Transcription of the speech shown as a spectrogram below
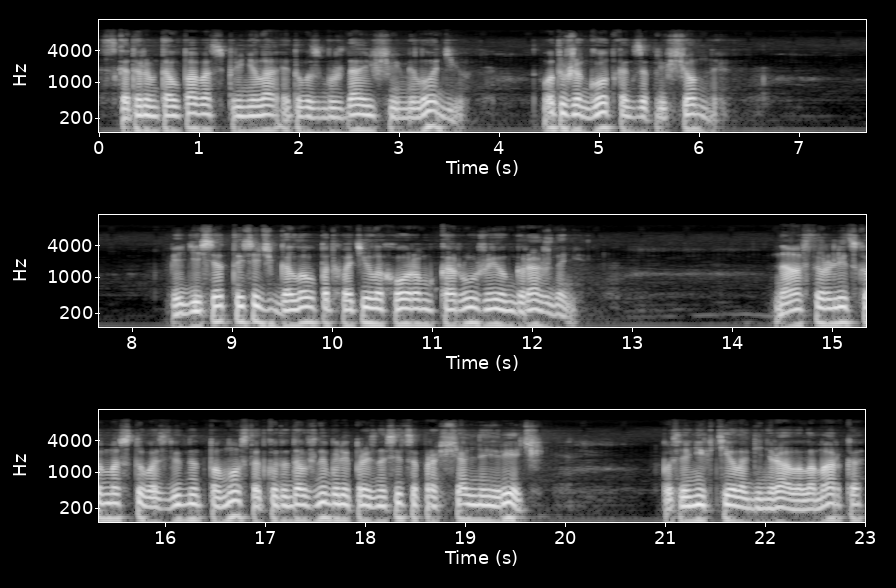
с которым толпа восприняла эту возбуждающую мелодию, вот уже год как запрещенную. Пятьдесят тысяч голов подхватило хором к оружию граждане. На Австралийском мосту воздвигнут помост, откуда должны были произноситься прощальные речи. После них тело генерала Ламарка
